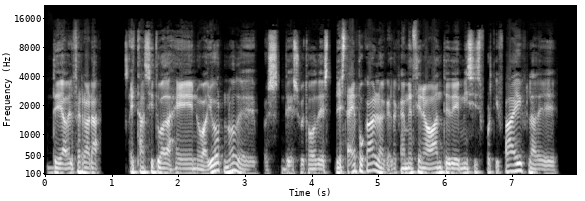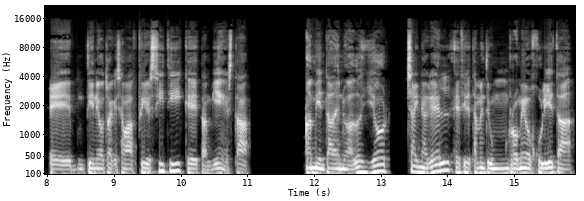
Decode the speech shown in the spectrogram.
de Abel Ferrara están situadas en Nueva York, ¿no? De, pues, de, sobre todo de, esta época, la que, la que he mencionado antes de Mrs. 45, la de eh, tiene otra que se llama Fear City, que también está ambientada en Nueva York. China Girl es directamente un Romeo Julieta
